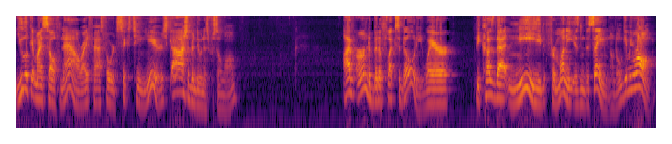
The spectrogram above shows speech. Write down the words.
You look at myself now, right? Fast forward 16 years. Gosh, I've been doing this for so long. I've earned a bit of flexibility where because that need for money isn't the same. Now, don't get me wrong.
